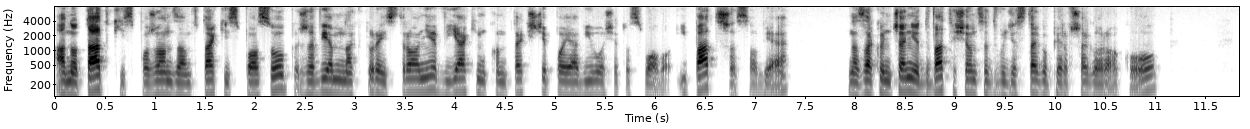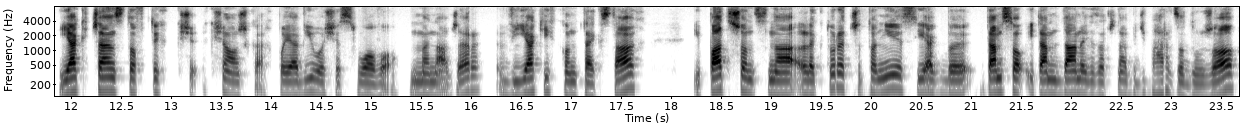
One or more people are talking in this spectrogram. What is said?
a notatki sporządzam w taki sposób, że wiem na której stronie, w jakim kontekście pojawiło się to słowo. I patrzę sobie na zakończenie 2021 roku, jak często w tych ksi- książkach pojawiło się słowo menadżer, w jakich kontekstach i patrząc na lekturę, czy to nie jest jakby, tam są i tam danych zaczyna być bardzo dużo,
